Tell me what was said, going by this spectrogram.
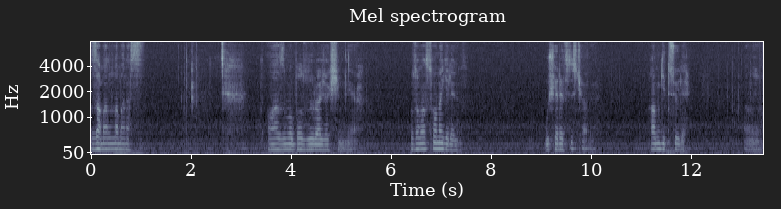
zamanlamanas. Ağzımı bozduracak şimdi ya. O zaman sonra gelelim. Bu şerefsiz çağırıyor. Ham git söyle. Anlıyorum.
